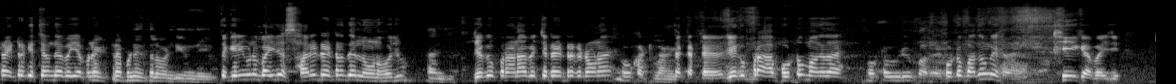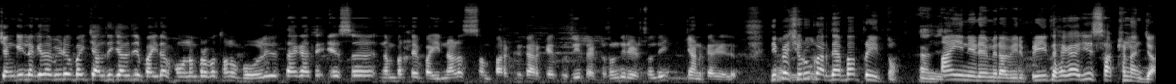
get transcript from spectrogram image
ਟਰੈਕਟਰ ਕਿੱਥੇ ਹੁੰਦੇ ਆ ਬਾਈ ਆਪਣੇ? ਟਰੈਕਟਰ ਆਪਣੇ ਤਲਵੰਡੀ ਹੁੰਦੇ ਜੀ। ਤਕਰੀਬਨ ਬਾਈ ਦੇ ਸਾਰੇ ਟਰੈਕਟਰਾਂ ਤੇ ਲੋਨ ਹੋ ਜੂ। ਹਾਂਜੀ। ਜੇ ਕੋਈ ਪੁਰਾਣਾ ਵਿੱਚ ਟਰੈਕਟਰ ਕਟਾਉਣਾ ਹੈ ਉਹ ਕੱਟ ਲਾਂਗੇ। ਤਾਂ ਕੱਟਿਆ ਜੇ ਕੋਈ ਭਰਾ ਫੋਟੋ ਮੰਗਦਾ ਹੈ ਫੋਟੋ ਵੀਡੀਓ ਪਾ ਦੇ ਫੋਟੋ ਪਾ ਦੋਗੇ? ਠੀਕ ਹੈ ਬਾਈ ਜੀ। ਚੰਗੀ ਲੱਗੇ ਤਾਂ ਵੀਡੀਓ ਬਾਈ ਜਲਦੀ ਜਲਦੀ ਬਾਈ ਦਾ ਫੋਨ ਨੰਬਰ ਤੁਹਾਨੂੰ ਬੋਲ ਹੀ ਦਿੱਤਾ ਹੈਗਾ ਤੇ ਇਸ ਨੰਬਰ ਤੇ ਬਾਈ ਨਾਲ ਸੰਪਰਕ ਕਰਕੇ ਤੁਸੀਂ ਟਰੈਕਟਰ ਸੰਬੰਧੀ ਰੇਟ ਸੰਬੰਧੀ ਜਾਣਕਾਰੀ ਲੈ ਲਓ। ਦੀਪੇ ਸ਼ੁਰੂ ਕਰਦੇ ਆਪਾਂ ਪ੍ਰੀਤ ਤੋਂ। ਆਈ ਨੇੜੇ ਮੇਰਾ ਵੀਰ ਪ੍ਰੀਤ ਹੈਗਾ ਜੀ 60 49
